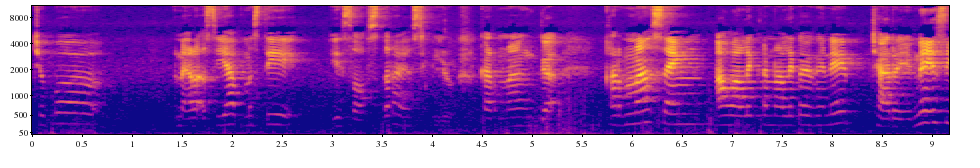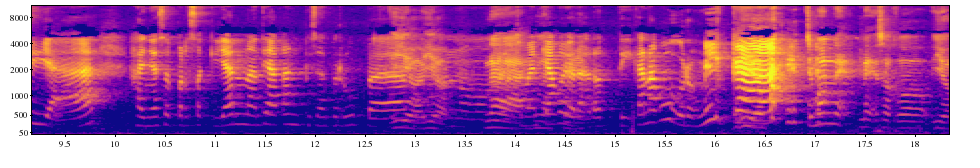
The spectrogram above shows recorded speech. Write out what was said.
Coba nek ora siap mesti iso stres iya karena enggak karena sing awalnya kenalnya kayak gini jarene sih ya hanya sepersekian nanti akan bisa berubah Iya, iya. Ngono. Nah, cuman ki nah, aku ya iya. ora ngerti kan aku urung iya nikah cuman nek nek saka yo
